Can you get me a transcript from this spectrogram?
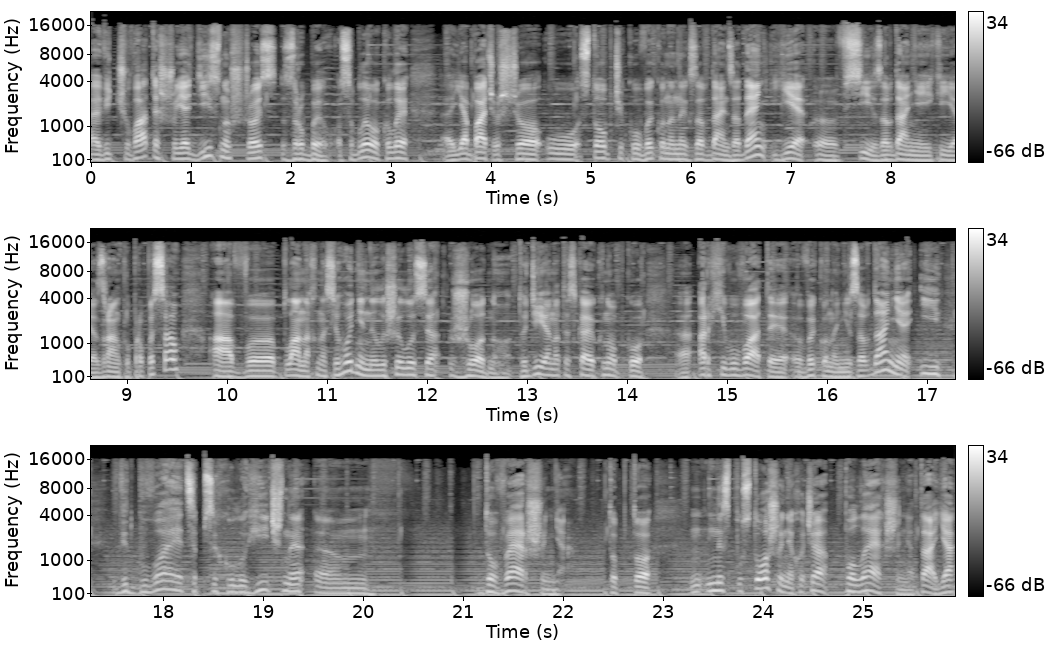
відчувати, що я дійсно щось зробив. Особливо коли е, я бачу, що у стовпчику виконаних завдань за день є е, всі завдання, які я зранку прописав. А в планах на сьогодні не лишилося жодного. Тоді я натискаю кнопку архівувати виконані завдання, і відбувається психологічне ем, довершення. Тобто не спустошення, хоча полегшення. Та я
